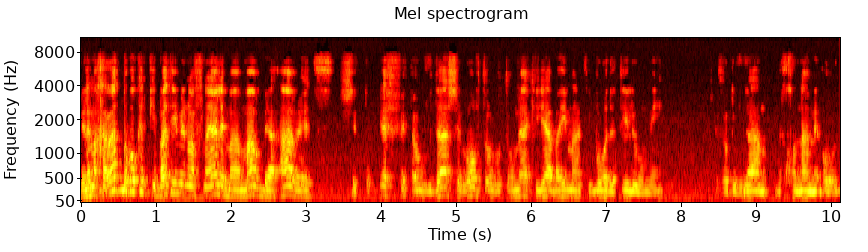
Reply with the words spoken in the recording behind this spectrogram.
ולמחרת בבוקר קיבלתי ממנו הפניה למאמר בהארץ שתוקף את העובדה שרוב תורמי הכליה באים מהציבור הדתי-לאומי, שזאת עובדה נכונה מאוד.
